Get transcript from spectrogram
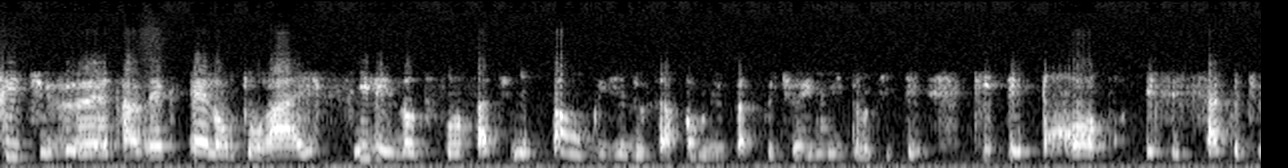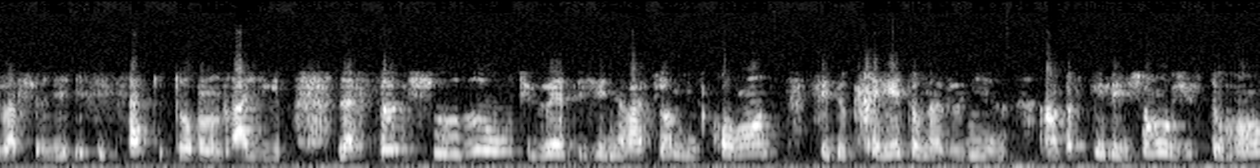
si tu veux être avec tel entourage, si les autres font ça, tu n'es pas obligé de faire comme eux parce que tu as une identité qui t'est propre. Et c'est ça que tu vas choisir et c'est ça qui te rendra libre. La seule chose où tu veux être génération micro-ondes, c'est de créer ton avenir. Hein, parce que les gens, justement,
